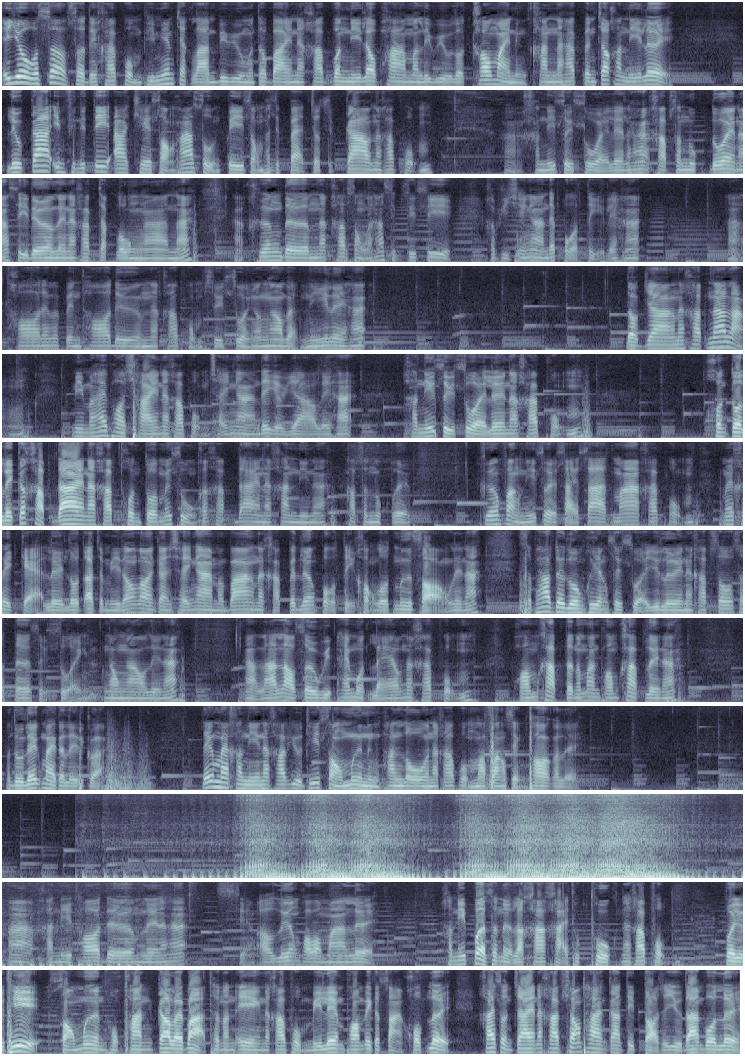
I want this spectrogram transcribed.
เอโยวัสดุสวัสดีครับ ผมพรีเมียมจากร้านรีวิวมอเตอร์ไบค์นะครับ วันนี้เราพามารีวิวรถเข้าใหม่ 1 คันนะครับ เป็นเจ้าคันนี้เลย l i ก้า Infinity RK 250ปี2018.19นะครับผมคันนี้สวยๆเลยนะฮะขับสนุกด้วยนะ สีเดิมเลยนะครับ จากโรงงานนะเครื่องเดิมนะครับ250 cc ขับขี่ใช้งานได้ปกติเลยฮะท่อได้มาเป็นท่อเดิมนะครับ ผมสวยๆเงาๆแบบนี้เลยฮะ ดอกยางนะครับหน้าหลังมีมาให้พอใช้นะครับ ผมใช้งานได้ยาวๆเลยฮะคันนี้สวยๆเลยนะครับ ผมคนตัวเล็กก็ขับได้นะครับคนตัวไม่สูงก็ขับได้นะคันนี้นะ ขับสนุกเลย เครื่องฝั่งนี้สวยใสสะอาดมากครับ ผมไม่เคยแกะเลยรถอาจจะมีร่องรอยการใช้งานมาบ้างนะครับ เป็นเรื่องปกติของรถมือสองเลยนะ สภาพโดยรวมคือยังสวยๆอยู่เลยนะครับ โซ่สเตอร์สวยๆเงาๆเลยนะร้านเราเซอร์วิสให้หมดแล้วนะครับ ผม พร้อมขับเติมน้ำมันพร้อมขับเลยนะ มาดูเลขไมค์กันเลยดีกว่า เลขไมค์คันนี้นะครับอยู่ที่ 21,000 โลนะครับผมมาฟังเสียงท่อกันเลยอ่าคันนี้ท่อเดิมเลยนะฮะ เสียงเอาเรื่องพอประมาณเลย คันนี้เปิดเสนอราคาขายถูกๆนะครับผม เปิดอยู่ที่ 26,900 บาทเท่านั้นเองนะครับผมมีเล่มพร้อมเอกสารครบเลย ใครสนใจนะครับช่องทางการติดต่อจะอยู่ด้านบนเลย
